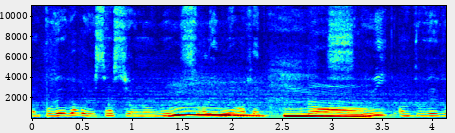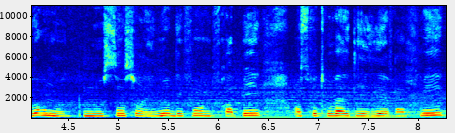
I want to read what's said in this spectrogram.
on pouvait voir le sang sur nos murs, sur les murs en fait. Non. Oui, on pouvait voir nos, nos sangs sur les murs. Des fois, on frappait, on se retrouvait avec les lèvres enflées.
